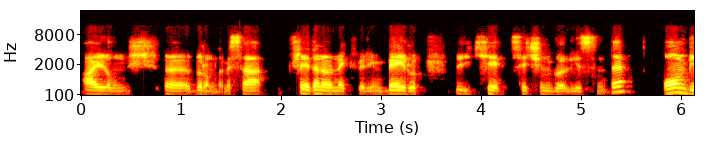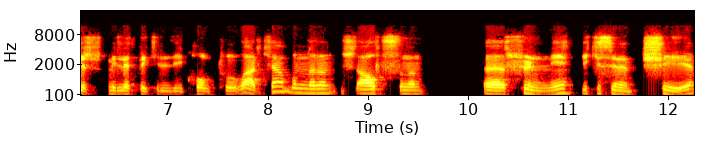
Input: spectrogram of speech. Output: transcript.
ayrılmış e, durumda. Mesela şeyden örnek vereyim, Beyrut 2 seçim bölgesinde 11 milletvekilliği koltuğu varken bunların işte altısının e, Sünni, ikisinin Şii,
